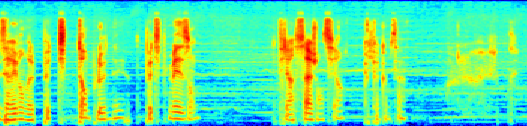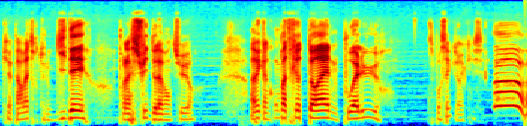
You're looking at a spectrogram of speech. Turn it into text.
Nous arrivons dans le petit temple né, petite maison. Il y a un sage ancien, quelqu'un comme ça, qui va permettre de nous guider pour la suite de l'aventure. Avec un compatriote tauren poilu? C'est pour ça que j'ai ici. Ah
